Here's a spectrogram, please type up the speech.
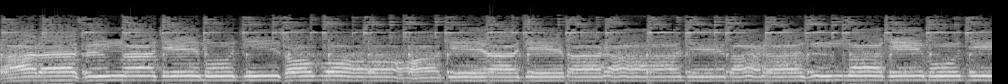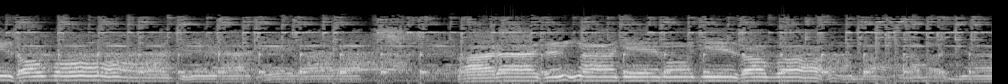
바라승 아제 모지 서보 제아제 바라 제바라승 아제 모지 서보 제아제 바라. 바라승 아제 모지 서보 마마냐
